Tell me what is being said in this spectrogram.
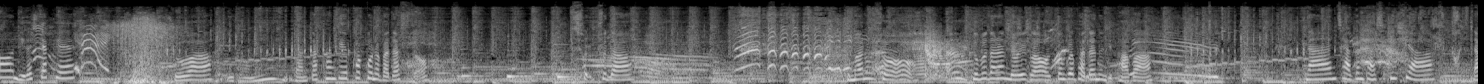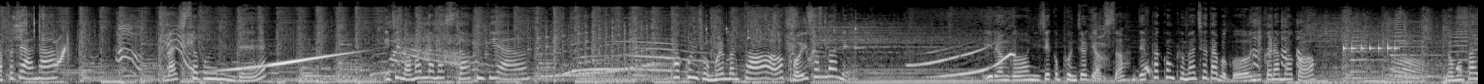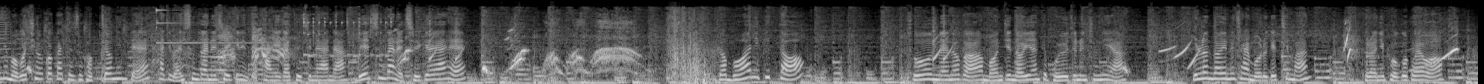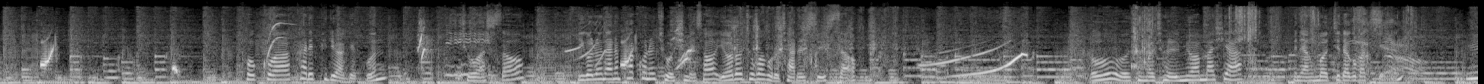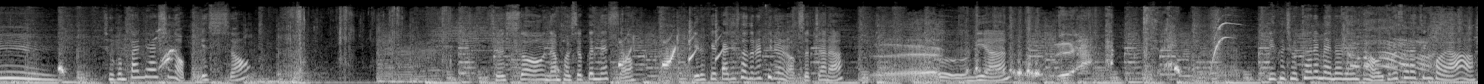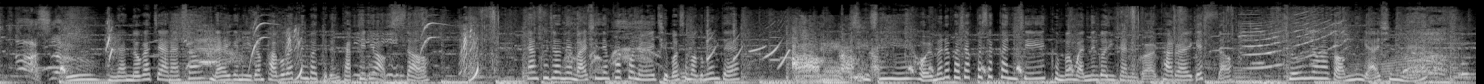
알았어. 네가 시작해. 좋아. 이건 난딱 한 개의 팝콘을 받았어. 슬프다. 그만 웃어. 그보다는 너희가 어떤 걸 받았는지 봐봐. 난 작은 바스켓이야. 나쁘지 않아. 맛있어 보이는데? 이제 너만 남았어, 비비안. 팝콘이 정말 많다. 거의 3만에. 이런 건 이제껏 본 적이 없어. 내 팝콘 그만 쳐다보고 네 거나 먹어. 너무 빨리 먹어 치울 것 같아서 걱정인데 하지만 순간을 즐기는데 방해가 되지는 않아. 내 순간을 즐겨야 해. 너 뭐하니 피터? 좋은 매너가 뭔지 너희한테 보여주는 중이야. 물론 너희는 잘 모르겠지만 그러니 보고 배워. 포크와 칼이 필요하겠군. 좋았어. 이걸로 나는 팝콘을 조심해서 여러 조각으로 자를 수 있어. 오, 정말 절묘한 맛이야. 그냥 멋지다고 밖에. 음, 조금 빨리 할 수는 없겠어? 됐어. 난 벌써 끝냈어. 이렇게까지 서두를 필요는 없었잖아. 어, 미안. 이그 좋다는 매너는 다 어디로 사라진 거야? 음, 난 너 같지 않아서 나에게는 이런 바보 같은 것들은 다 필요 없어. 난 그 전에 맛있는 팝콘을 집어서 먹으면 돼. 세상에 얼마나 바삭바삭한지 금방 맞는 것이라는 걸 바로 알겠어. 좋은 영화가 없는 게 아쉽네.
